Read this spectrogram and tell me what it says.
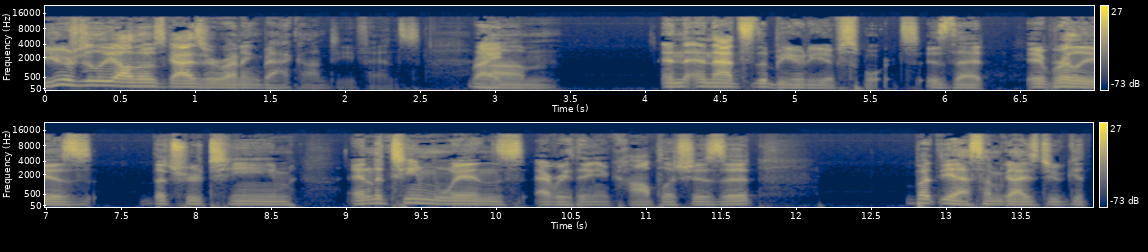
Usually, all those guys are running back on defense, right. Um, and and that's the beauty of sports is that it really is the true team, and the team wins everything, accomplishes it. But yeah, some guys do get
